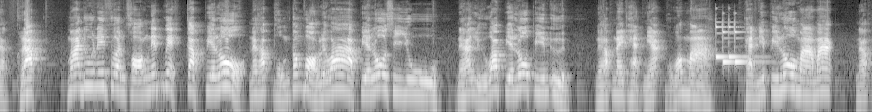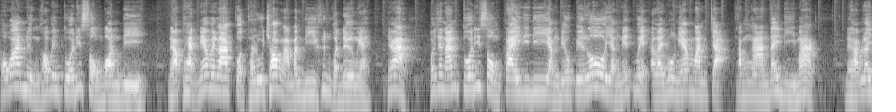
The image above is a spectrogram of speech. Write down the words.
นะครับมาดูในส่วนของเน็ตเวดกับเปียโลนะครับผมต้องบอกเลยว่าเปียโลซียูนะฮะหรือว่าเปียโลปีอื่นๆ นะครับในแพทเนี้ยผมว่ามา แพทนี้ปีโลมามากนะเพราะว่าหนึ่งเขาเป็นตัวที่ส่งบอลดีนะครับแพทเนี้ยเวลากดทะลุช่องอะมันดีขึ้นกว่าเดิมไงใช่ป่ะเพราะฉะนั้นตัวที่ส่งไกลดีๆ อย่างเดลเปโลอย่างเน็ตเวดอะไรพวกนี้มันจะทำงานได้ดีมากนะครับแล้ว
